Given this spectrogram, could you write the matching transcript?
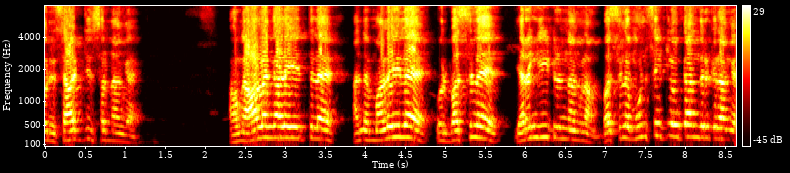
ஒரு சாட்சி சொன்னாங்க. அவங்க ஆலங்காலயத்துல அந்த மலையில ஒரு பஸ்ல இறங்கிட்டு இருந்தாங்களாம். பஸ்ல முன் சீட்ல உட்கார்ந்து இருக்கிறாங்க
